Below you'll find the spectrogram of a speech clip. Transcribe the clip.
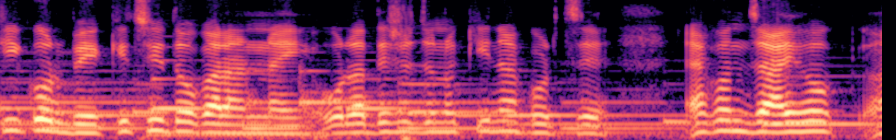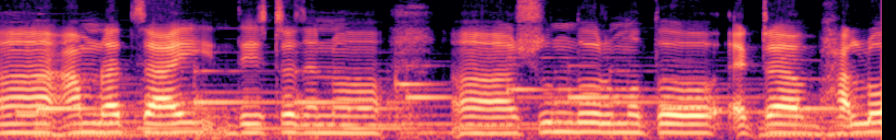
কি করবে? কিছুই তো করার নাই। ওরা দেশের জন্য কি না করছে? এখন যাই হোক আমরা চাই দেশটা যেন সুন্দর মতো একটা ভালো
